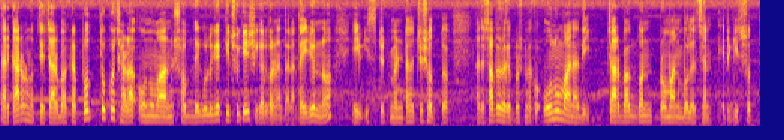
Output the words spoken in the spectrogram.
তার কারণ হচ্ছে চারবাকরা প্রত্যক্ষ ছাড়া অনুমান শব্দ এগুলিকে কিছুকেই স্বীকার করে না তারা। তাই জন্য এই স্টেটমেন্টটা হচ্ছে সত্য। আচ্ছা সাথে সাথে প্রশ্ন দেখো, অনুমানাদি, চারবাকগণ প্রমাণ বলেছেন, এটা কি সত্য?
